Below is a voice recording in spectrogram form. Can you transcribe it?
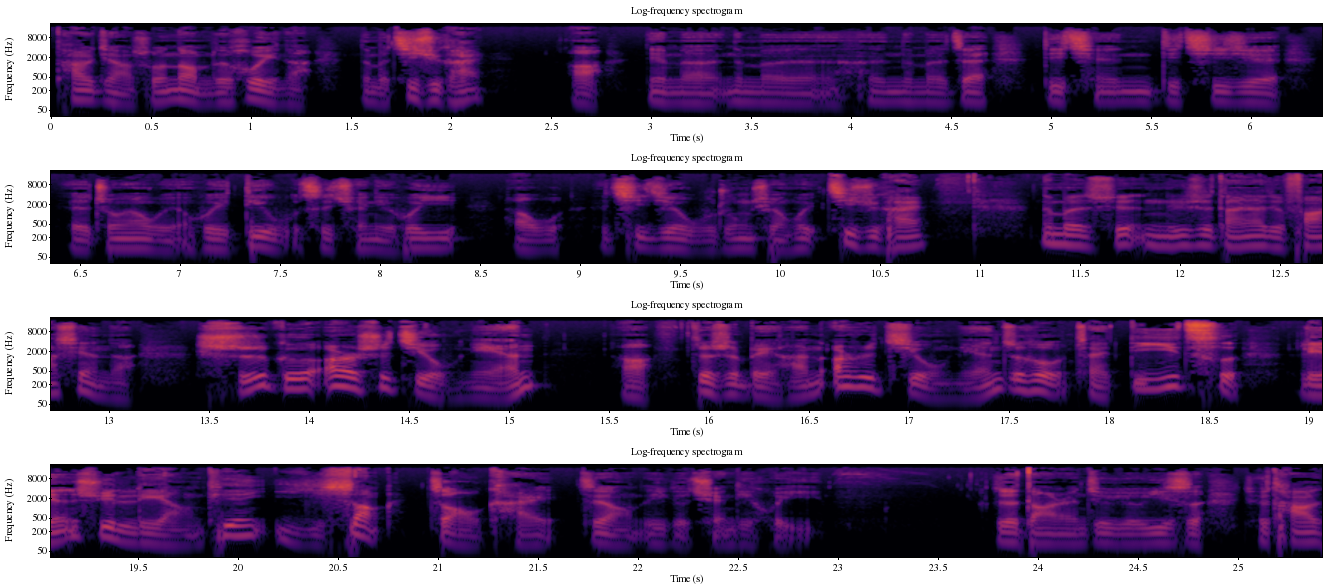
他又讲说，那我们的会呢，那么继续开啊，那么那么那么在第前第七届呃中央委员会第五次全体会议啊，五七届五中全会继续开。那么学，于是大家就发现呢，时隔二十九年啊，这是北韩二十九年之后，在第一次连续两天以上召开这样的一个全体会议。这当然就有意思，就他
